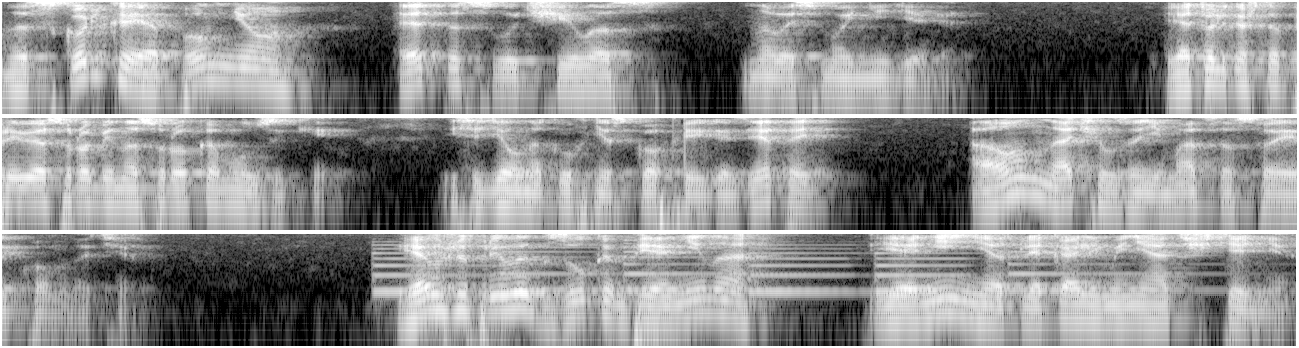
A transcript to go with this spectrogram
Насколько я помню, это случилось на восьмой неделе. Я только что привез Робина с урока музыки и сидел на кухне с кофе и газетой, а он начал заниматься в своей комнате. Я уже привык к звукам пианино, и они не отвлекали меня от чтения.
